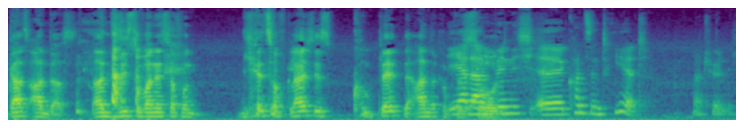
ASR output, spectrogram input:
ganz anders. Dann siehst du Vanessa von jetzt auf gleich ist komplett eine andere Person. ja, dann bin ich äh, konzentriert. Natürlich.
